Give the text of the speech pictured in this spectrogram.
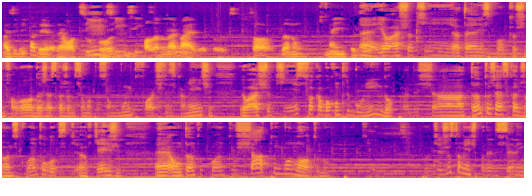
mais de brincadeira, né? Óbvio, sim, tô sim, sim, falando sim. normais, eu tô só dando um, uma ênfase. É, eu acho que até isso que o Shin falou, da Jessica Jones ser uma pessoa muito forte fisicamente, eu acho que isso acabou contribuindo para deixar tanto Jessica Jones quanto o Luke Cage é, um tanto quanto chato e monótono. Porque justamente por eles serem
